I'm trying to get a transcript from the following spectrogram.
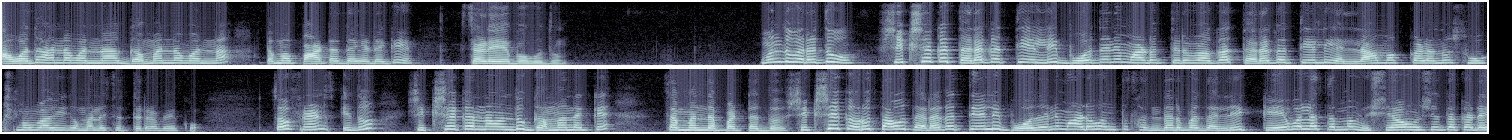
ಅವಧಾನವನ್ನು, ಗಮನವನ್ನು ತಮ್ಮ ಪಾಠದ ಎಡೆಗೆ ಸೆಳೆಯಬಹುದು. ಮುಂದುವರೆದು, ಶಿಕ್ಷಕ ತರಗತಿಯಲ್ಲಿ ಬೋಧನೆ ಮಾಡುತ್ತಿರುವಾಗ ತರಗತಿಯಲ್ಲಿ ಎಲ್ಲ ಮಕ್ಕಳನ್ನು ಸೂಕ್ಷ್ಮವಾಗಿ ಗಮನಿಸುತ್ತಿರಬೇಕು. ಸೊ ಫ್ರೆಂಡ್ಸ್ ಇದು ಶಿಕ್ಷಕನ ಒಂದು ಗಮನಕ್ಕೆ ಸಂಬಂಧಪಟ್ಟದ್ದು. ಶಿಕ್ಷಕರು ತಾವು ತರಗತಿಯಲ್ಲಿ ಬೋಧನೆ ಮಾಡುವಂಥ ಸಂದರ್ಭದಲ್ಲಿ ಕೇವಲ ತಮ್ಮ ವಿಷಯಾಂಶದ ಕಡೆ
